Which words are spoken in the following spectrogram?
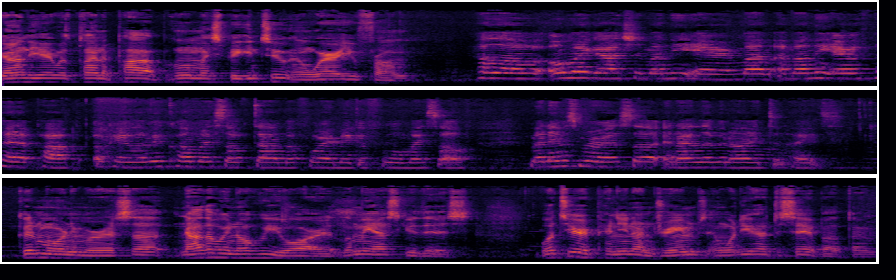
You're on the air with Planet Pop. Who am I speaking to and where are you from? Hello. Oh my gosh, I'm on the air. Mom, I'm on the air with Planet Pop. Okay, let me calm myself down before I make a fool of myself. My name is Marissa and I live in Arlington Heights. Good morning, Marissa. Now that we know who you are, let me ask you this. What's your opinion on dreams and what do you have to say about them?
